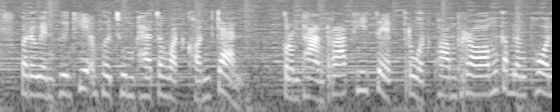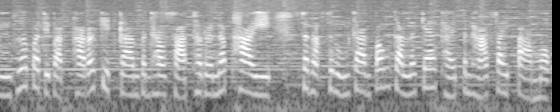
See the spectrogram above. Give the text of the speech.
ำบริเวณพื้นที่อำเภอชุมแพจังหวัดขอนแก่นกรมฐานราบที่ 7 ตรวจความพร้อมกำลังพล เพื่อปฏิบัติภารกิจการบรรเทาสาธารณภัย สนับสนุนการป้องกันและแก้ไขปัญหาไฟป่าหมอก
